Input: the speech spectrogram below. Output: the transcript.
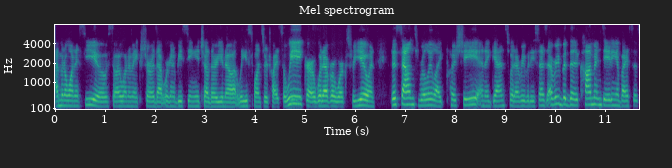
I'm going to want to see you. So I want to make sure that we're going to be seeing each other, you know, at least once or twice a week or whatever works for you. And this sounds really like pushy and against what everybody says. Everybody, the common dating advice is,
